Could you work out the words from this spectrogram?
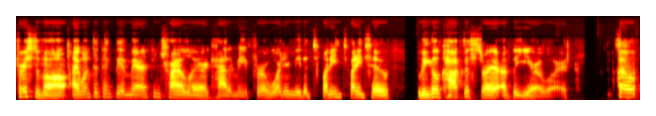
First of all, I want to thank the American Trial Lawyer Academy for awarding me the 2022 Legal Cock Destroyer of the Year award. So,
